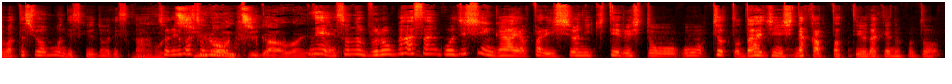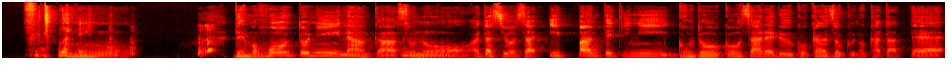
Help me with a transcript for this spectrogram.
と私は思うんですけどどうですか？もそれはちそのろん違うわよ。ねそのブロガーさんご自身がやっぱり一緒に来てる人をちょっと大事にしなかったっていうだけのこと？じゃない、うん、でも本当になんかその、うん。私はさ一般的にご同行されるご家族の方って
